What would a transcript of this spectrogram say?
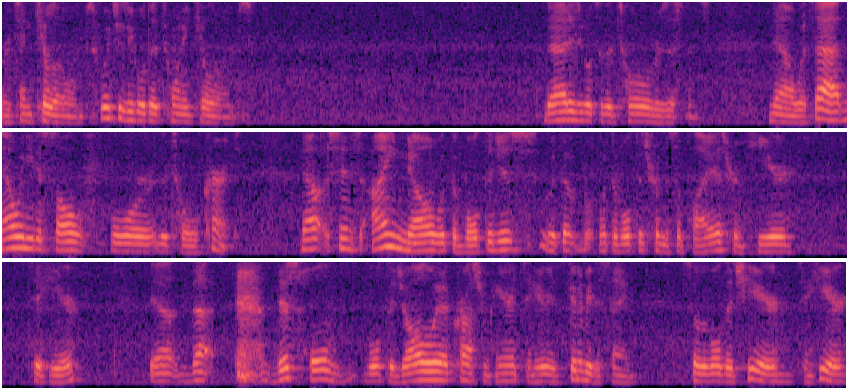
or 10 kiloohms, which is equal to 20 kiloohms. That is equal to the total resistance. Now with that, now we need to solve for the total current. Now since I know what the voltage is, what the, what the voltage from the supply is from here to here, yeah, that this whole voltage all the way across from here to here is going to be the same. So the voltage here to here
